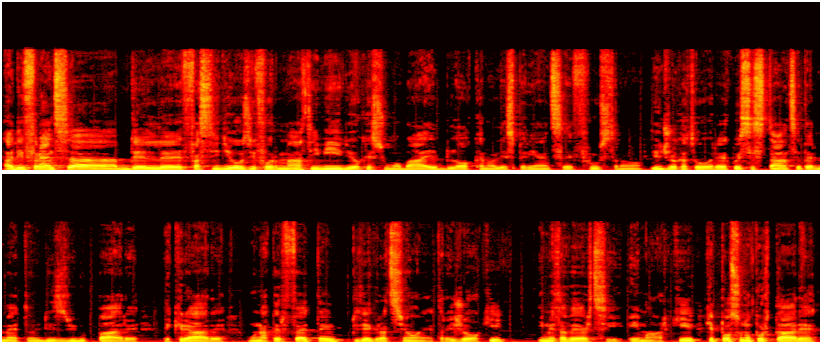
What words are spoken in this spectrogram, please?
A differenza dei fastidiosi formati video che su mobile bloccano le esperienze e frustrano il giocatore, queste stanze permettono di sviluppare e creare una perfetta integrazione tra i giochi, i metaversi e i marchi che possono portare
